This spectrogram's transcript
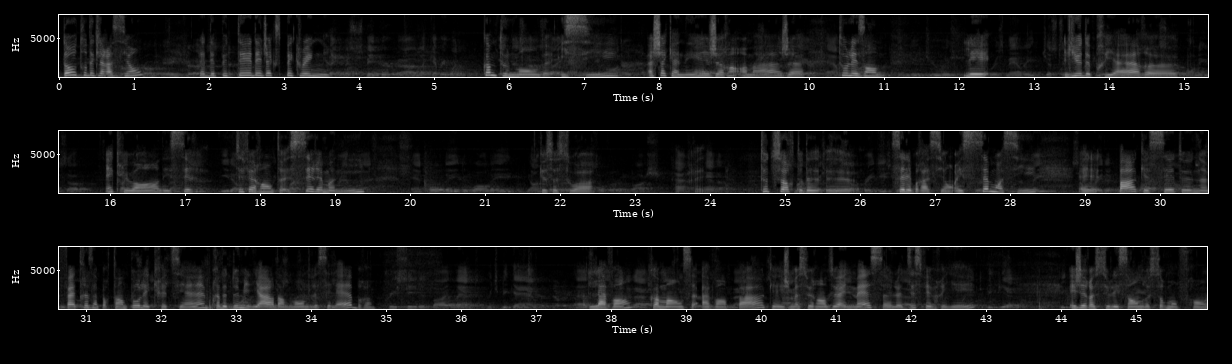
D'autres déclarations? Le député d'Ajax Pickering. Comme tout le monde ici, à chaque année, je rends hommage à tous les, les lieux de prière euh, incluant des différentes cérémonies, que ce soit euh, toutes sortes de euh, célébrations. Et ce mois-ci, Pâques, c'est une fête très importante pour les chrétiens. Près de 2 milliards dans le monde le célèbrent. L'Avent commence avant Pâques et je me suis rendue à une messe le 10 février et j'ai reçu les cendres sur mon front.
